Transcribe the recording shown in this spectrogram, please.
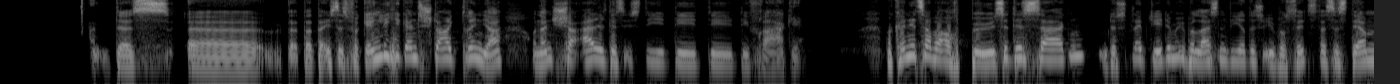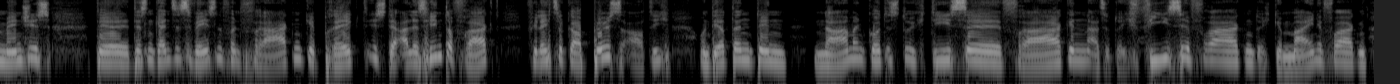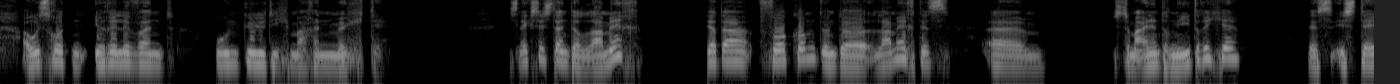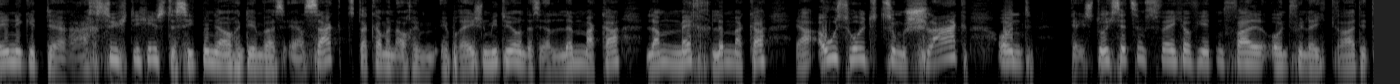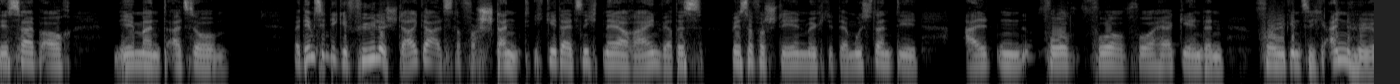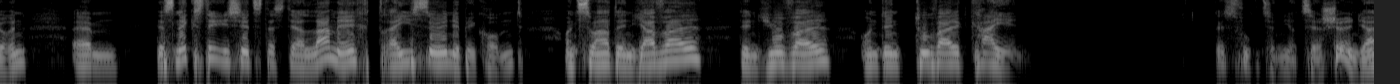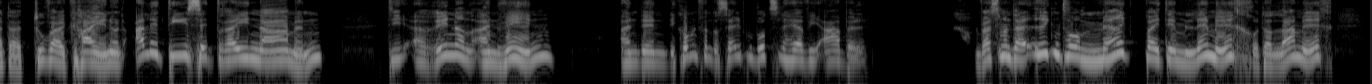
das, äh, da, da ist das Vergängliche ganz stark drin, ja. Und dann Sha'al, das ist die, die, die, die Frage. Man kann jetzt aber auch böse das sagen, und das bleibt jedem überlassen, wie er das übersetzt, dass es der Mensch ist, der, dessen ganzes Wesen von Fragen geprägt ist, der alles hinterfragt, vielleicht sogar bösartig, und der dann den Namen Gottes durch diese Fragen, also durch fiese Fragen, durch gemeine Fragen, ausrotten, irrelevant, ungültig machen möchte. Das nächste ist dann der Lamech, der da vorkommt, und der Lamech, das, ähm, ist zum einen der Niedrige, das ist derjenige, der rachsüchtig ist. Das sieht man ja auch in dem, was er sagt. Da kann man auch im Hebräischen mithören, dass er Lemmaka, Lammech, Lemmaka, ja, ausholt zum Schlag. Und der ist durchsetzungsfähig auf jeden Fall und vielleicht gerade deshalb auch jemand, also, bei dem sind die Gefühle stärker als der Verstand. Ich gehe da jetzt nicht näher rein. Wer das besser verstehen möchte, der muss dann die alten, vor, vor, vorhergehenden Folgen sich anhören. Ähm, das nächste ist jetzt, dass der Lamech drei Söhne bekommt, und zwar den Javal, den Juval und den Tuval Kain. Das funktioniert sehr schön, ja, der Tuval Kain. Und alle diese drei Namen, die erinnern an wen? an den, die kommen von derselben Wurzel her wie Abel. Und was man da irgendwo merkt bei dem Lemech oder Lamech,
